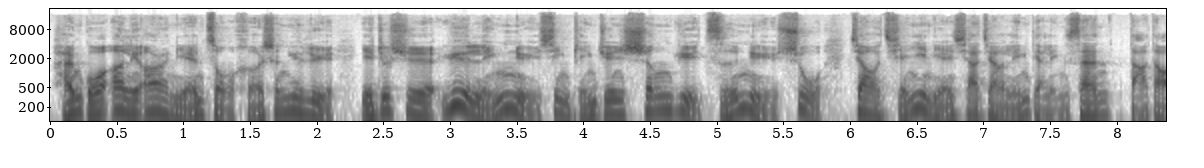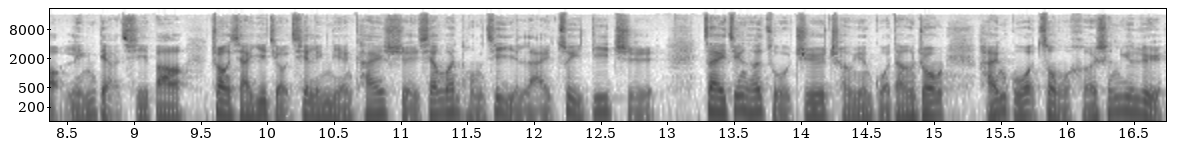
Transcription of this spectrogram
韩国二零二二年总和生育率，也就是育龄女性平均生育子女数，较前一年下降零点零三，达到零点七八，创下一九七零年开始相关统计以来最低值。在经合组织成员国当中，韩国总和生育率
